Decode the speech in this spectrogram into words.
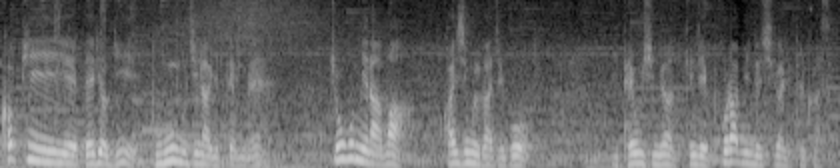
커피의 매력이 무궁무진하기 때문에 조금이나마 관심을 가지고 이 배우시면 굉장히 보람 있는 시간이 될 것 같습니다.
